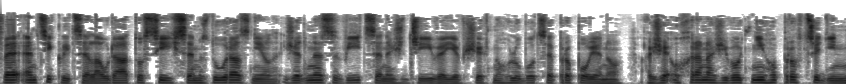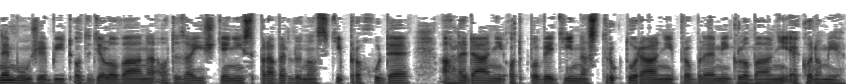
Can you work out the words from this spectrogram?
své encyklice Laudato Si jsem zdůraznil, že dnes více než dříve je všechno hluboce propojeno a že ochrana životního prostředí nemůže být oddělována od zajištění spravedlnosti pro chudé a hledání odpovědí na strukturální problémy globální ekonomie.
